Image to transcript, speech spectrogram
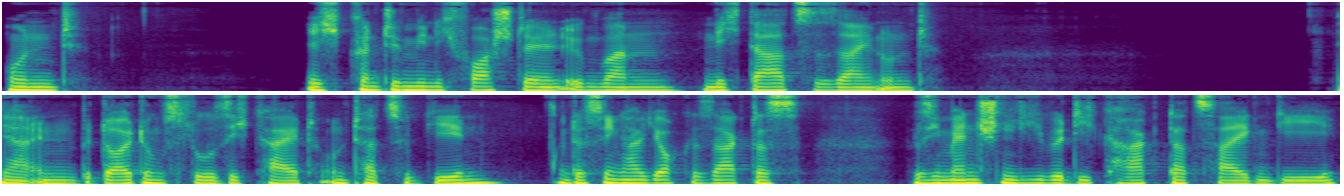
Und ich könnte mir nicht vorstellen, irgendwann nicht da zu sein und ja, in Bedeutungslosigkeit unterzugehen. Und deswegen habe ich auch gesagt, dass, dass ich Menschen liebe, die Charakter zeigen, die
